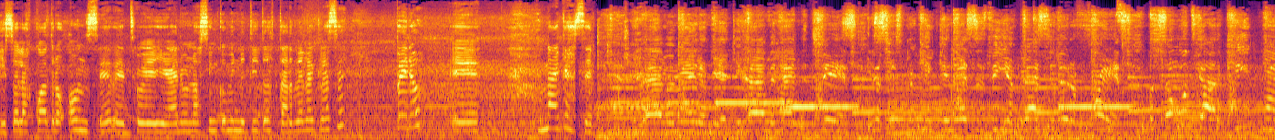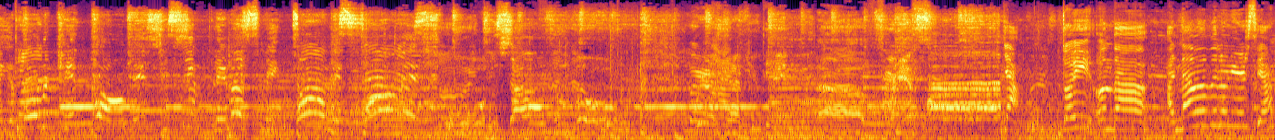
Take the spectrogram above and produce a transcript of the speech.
y son las 4.11, de hecho voy a llegar unos 5 minutitos tarde a la clase, pero eh, nada que hacer. You haven't had the chance. One's been kicking the ambassador to France. But someone's gotta keep the American promise. You simply must Thomas, Ya. Estoy onda a nada de la universidad.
